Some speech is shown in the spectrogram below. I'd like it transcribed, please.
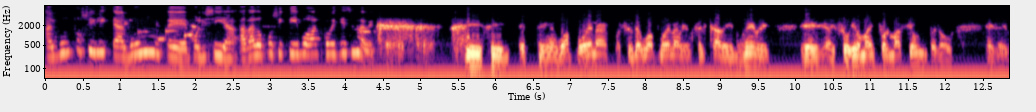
¿Algún, algún eh, policía ha dado positivo al COVID-19? Sí, sí, este, en Guapuena, el cuestión de Guapuena, bien cerca de nueve, eh, ha surgido más información, pero eh,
